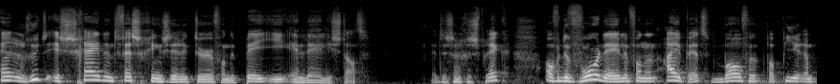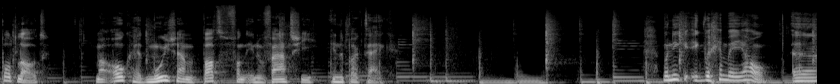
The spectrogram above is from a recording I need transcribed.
en Ruud is scheidend vestigingsdirecteur van de PI in Lelystad. Het is een gesprek over de voordelen van een iPad boven papier en potlood, maar ook het moeizame pad van innovatie in de praktijk. Monique, ik begin bij jou. Eh,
